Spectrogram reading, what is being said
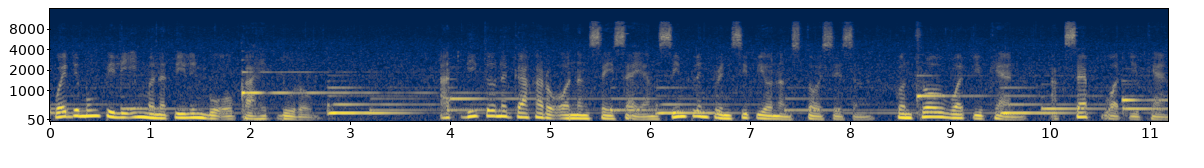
Pwede mong piliing manatiling buo kahit durog. At dito nagkakaroon ng saysay ang simpleng prinsipyo ng Stoicism, control what you can, accept what you can.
